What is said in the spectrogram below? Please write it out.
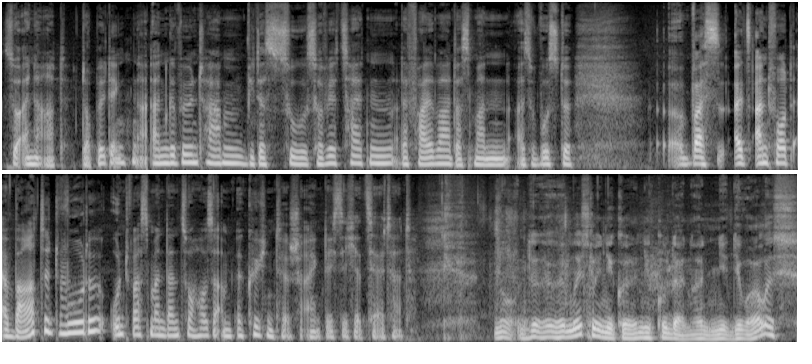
so eine Art Doppeldenken angewöhnt haben, wie das zu Sowjetzeiten der Fall war, dass man also wusste, was als Antwort erwartet wurde und was man dann zu Hause am Küchentisch eigentlich sich erzählt hat. Ну, мысли никуда не девалась.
